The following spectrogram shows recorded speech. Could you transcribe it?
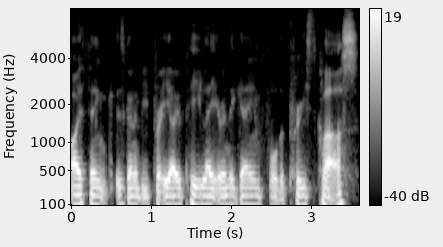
I think is going to be pretty OP later in the game for the priest class.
